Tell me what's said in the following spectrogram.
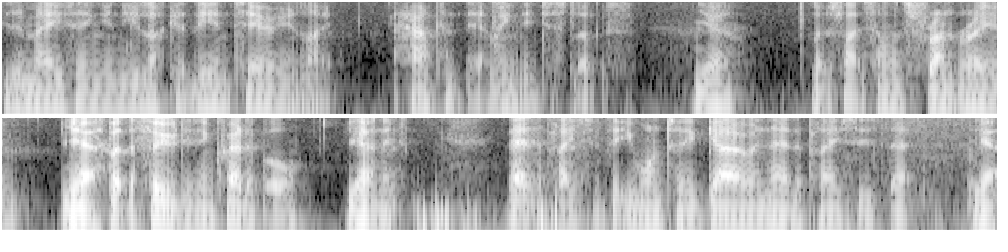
is amazing and you look at the interior and like how can i mean it just looks yeah. looks like someone's front room. Yeah. But the food is incredible. Yeah. And it's they're the places that you want to go and they're the places that yeah.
